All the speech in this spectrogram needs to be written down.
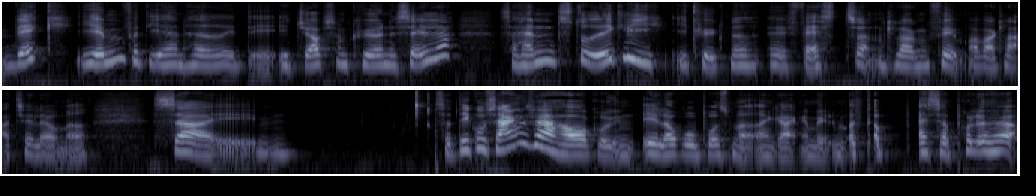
væk hjemme, fordi han havde et, øh, et job som kørende sælger, så han stod ikke lige i køkkenet øh, fast sådan klokken 5 og var klar til at lave mad. Så, øh, så det kunne sagtens være havregryn eller robrødsmad en gang imellem. Og, og altså prøv lige at høre,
